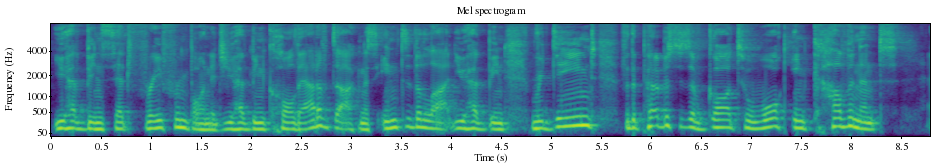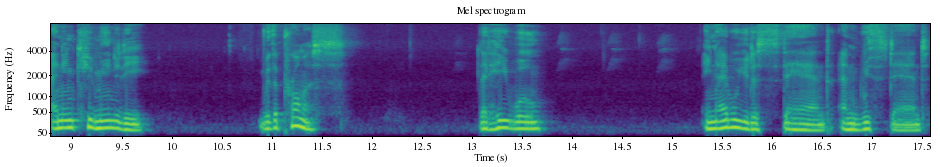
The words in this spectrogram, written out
you have been set free from bondage. You have been called out of darkness into the light. You have been redeemed for the purposes of God to walk in covenant and in community with a promise that He will enable you to stand and withstand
